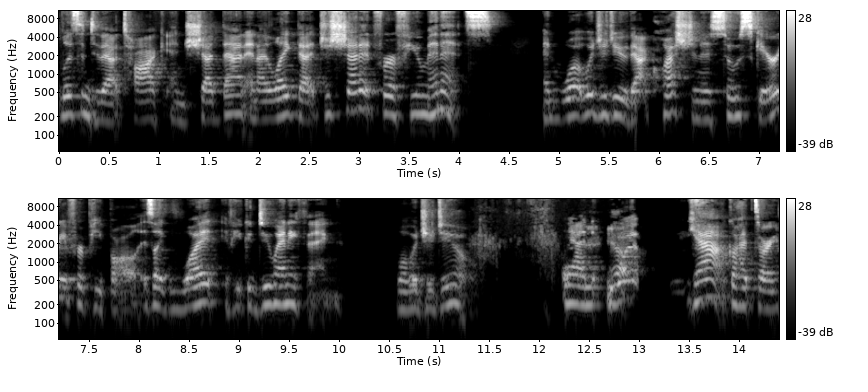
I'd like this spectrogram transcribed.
listen to that talk and shed that, and I like that, just shed it for a few minutes and what would you do? That question is so scary for people. Is like, what if you could do anything? What would you do? And yeah, what, yeah go ahead. Sorry.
